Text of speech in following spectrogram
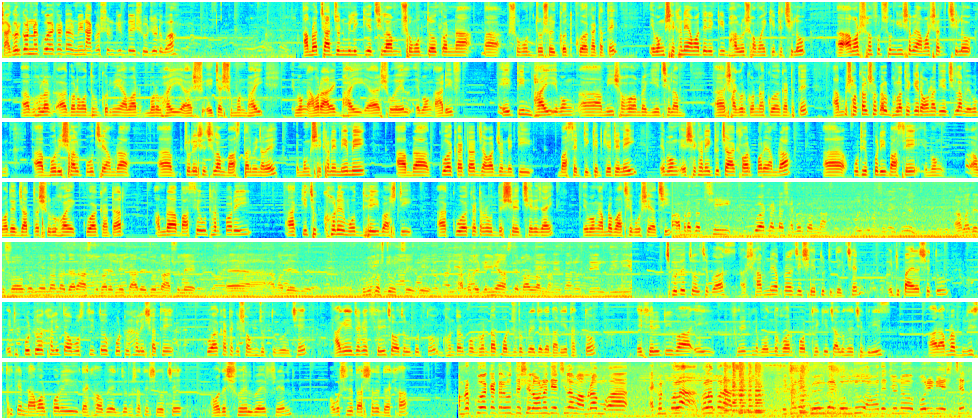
সাগরকন্যা কুয়াকাটার main আকর্ষণ কিন্তু এই সূর্য ডোবা আমরা চারজন মিলে গিয়েছিলাম সমুদ্রকন্যা বা সমুদ্র সৈকত কুয়াকাটাতে এবং সেখানে আমাদের একটি ভালো সময় কেটেছিল। আমার সফর সঙ্গী হিসাবে আমার সাথে ছিল ভোলার গণমাধ্যম কর্মী আমার বড় ভাই এইচ আর সুমন ভাই এবং আমার আরেক ভাই সোহেল এবং আরিফ। এই তিন ভাই এবং আমি সহ আমরা গিয়েছিলাম সাগরকন্যা কুয়াকাটাতে। আমরা সকাল সকাল ভোলা থেকে রওনা দিয়েছিলাম এবং বরিশাল পৌঁছে আমরা চলে এসেছিলাম বাস টার্মিনালে এবং সেখানে নেমে আমরা কুয়াকাটার যাওয়ার জন্য একটি বাসের টিকিট কেটে নেই এবং সেখানে একটু চা খাওয়ার পরে আমরা উঠে পড়ি বাসে এবং আমাদের যাত্রা শুরু হয় কুয়াকাটার। আমরা বাসে ওঠার পরেই কিছুক্ষণের মধ্যেই বাসটি কুয়াকাটার উদ্দেশ্যে ছেড়ে যায় এবং আমরা বাসে বসে আছি। আমরা যাচ্ছি কুয়াকাটা সাগরকন্যা। আমাদের সহকর্মী অন্যান্য যারা আসতে পারেননি, তাদের জন্য আসলে আমাদের খুবই কষ্ট হচ্ছে যে আপনাদেরকে নিয়ে আসতে পারলাম না। ছুটে চলছে বাস, আর সামনে আপনারা যে সেতুটি দেখছেন, এটি পায়রা সেতু। এটি পটুয়াখালীতে অবস্থিত, পটুয়াখালীর সাথে কুয়াকাটাকে সংযুক্ত করেছে। আগে এই জায়গায় ফেরি চলাচল করত, ঘণ্টার পর ঘণ্টা পর্যটকরা এই জায়গায় দাঁড়িয়ে থাকতো। এই ফেরিটি বা এই ফেরিটি বন্ধ হওয়ার পর থেকে চালু হয়েছে ব্রিজ। আর আমরা ব্রিজ থেকে নামার পরেই দেখা হবে একজনের সাথে সে হচ্ছে আমাদের সোহেল ভাইয়ের ফ্রেন্ড অবশেষে তার সাথে দেখা। আমরা কুয়াকাটার উদ্দেশ্যে রওনা দিয়েছিলাম আমরা এখন কলা কলাপাড়া আছি। সেখানে সোহেল ভাইয়ের বন্ধু আমাদের জন্য বড়ি নিয়ে এসেছেন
